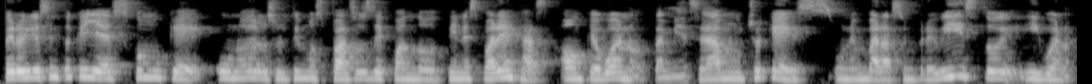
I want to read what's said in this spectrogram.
Pero yo siento que ya es como que uno de los últimos pasos de cuando tienes parejas, aunque bueno, también se da mucho que es un embarazo imprevisto y, bueno,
